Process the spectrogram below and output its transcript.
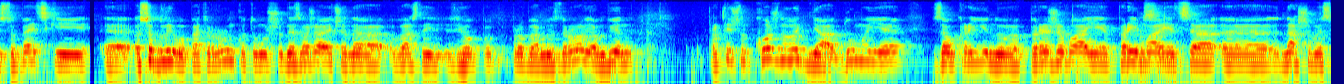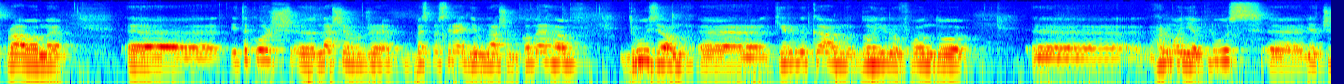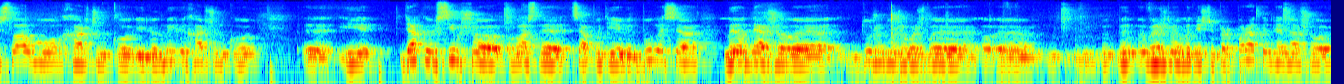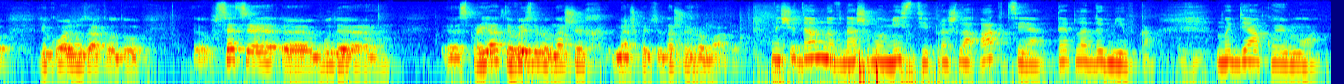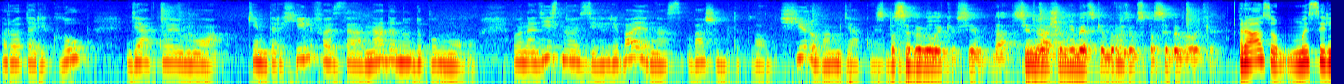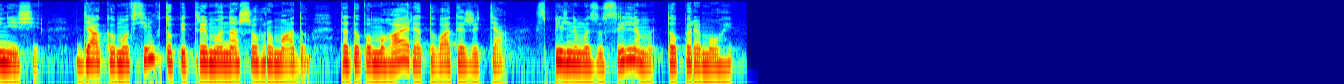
Собецькій, е, особливо Петру Рунку, тому що незважаючи на власне його проблеми здоров'ям, він практично кожного дня думає за Україну, переживає, переймається нашими справами. І також нашим вже безпосереднім нашим колегам, друзям, е, керівникам благодійного фонду е, Гармонія Плюс е, В'ячеславу Харченко і Людмилі Харченко. І дякую всім, що власне ця подія відбулася. Ми одержали дуже дуже важливі, важливі медичні препарати для нашого лікувального закладу. Все це буде сприяти виздоровленню наших мешканців, нашої громади. Нещодавно в нашому місті пройшла акція Тепла домівка. Ми дякуємо Ротарі Клуб, дякуємо Кіндерхільфе за надану допомогу. Вона дійсно зігріває нас вашим теплом. Щиро вам дякуємо. Спасибі велике всім. Да. Всім нашим німецьким друзям спасибі велике. Разом ми сильніші. Дякуємо всім, хто підтримує нашу громаду та допомагає рятувати життя спільними зусиллями до перемоги.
